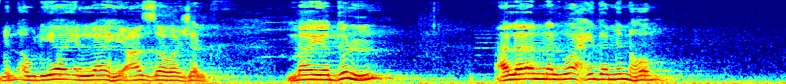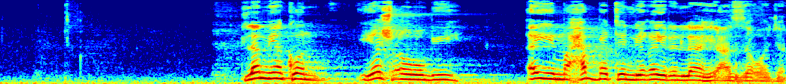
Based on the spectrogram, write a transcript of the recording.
من أولياء الله عز وجل ما يدل على أن الواحد منهم لم يكن يشعر بأي محبة لغير الله عز وجل.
